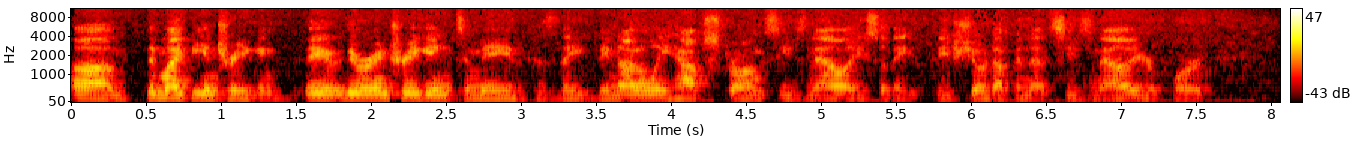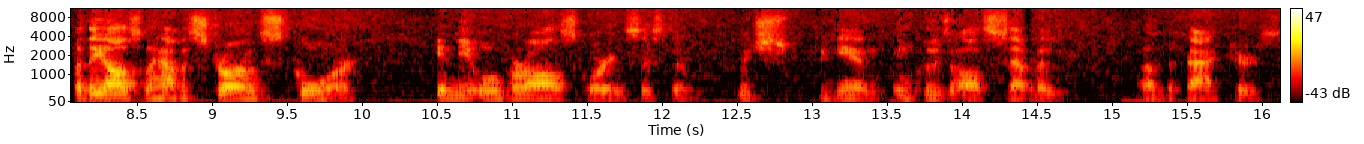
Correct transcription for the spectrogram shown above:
um, that might be intriguing. They, they were intriguing to me because they, they not only have strong seasonality, so they, they showed up in that seasonality report, but they also have a strong score in the overall scoring system, which again includes all seven of the factors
